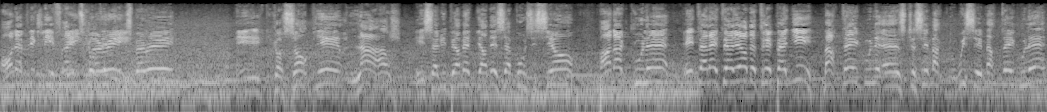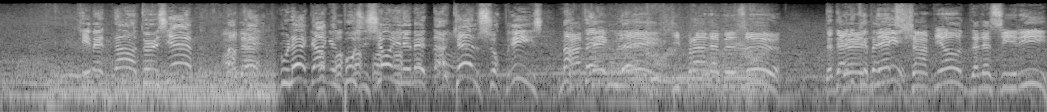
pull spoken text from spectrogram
On applique les freins du côté Kingsbury. Kingsbury. Et qui sort bien large et ça lui permet de garder sa position. Pendant que Goulet est à l'intérieur de Trépanier. Martin Goulet, euh, est-ce que c'est Marc? Oui, c'est Martin Goulet qui est maintenant en deuxième. Martin. Goulet gagne une position. Il est maintenant. Quelle surprise! Martin, Martin Goulet qui prend la mesure de d'un ex-champion de la série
